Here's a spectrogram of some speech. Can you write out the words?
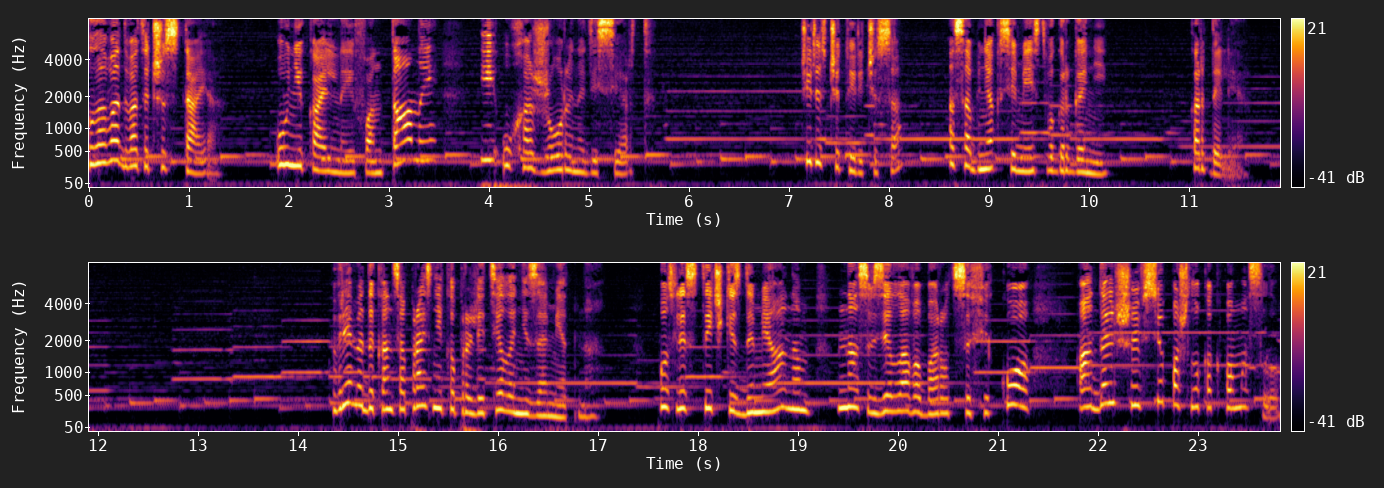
Глава 26. Уникальные фонтаны и ухажеры на десерт. Через 4 часа особняк семейства Горгани. Корделия. Время до конца праздника пролетело незаметно. После стычки с Дамианом нас взяла в оборот Софико, а дальше все пошло как по маслу.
